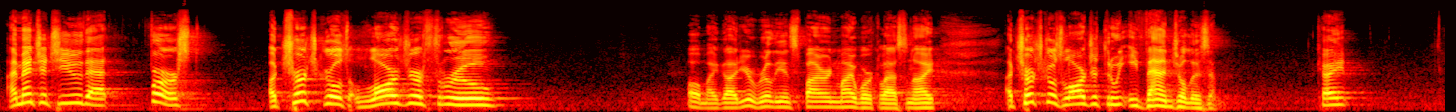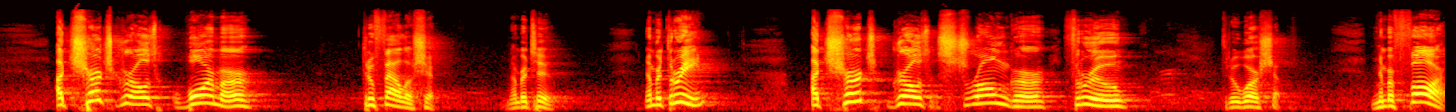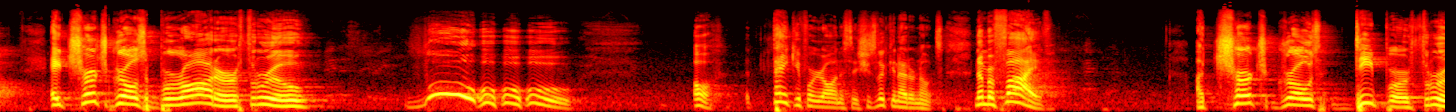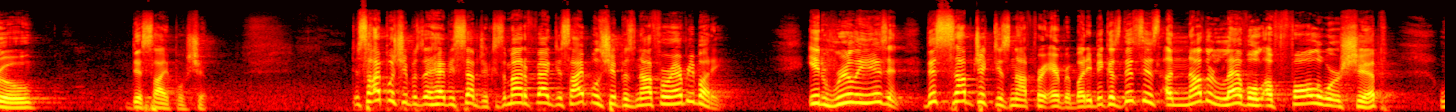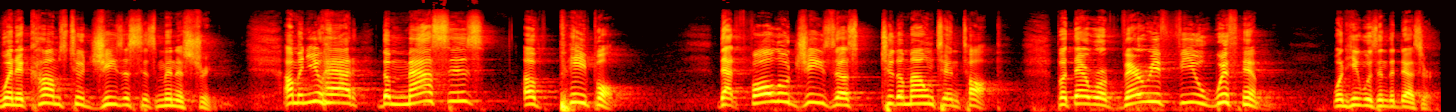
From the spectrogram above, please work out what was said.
I mentioned to you that first, a church grows larger through. Oh my God, you're really inspiring my work last night. A church grows larger through evangelism. Okay? A church grows warmer through fellowship. Number two. Number three, a church grows stronger through through worship. Number four, a church grows broader through woo. Oh, thank you for your honesty. She's looking at her notes. Number five, a church grows deeper through discipleship. Discipleship is a heavy subject. As a matter of fact, discipleship is not for everybody. It really isn't. This subject is not for everybody because this is another level of followership when it comes to Jesus' ministry. I mean, you had the masses of people that followed Jesus to the mountaintop, but there were very few with him when he was in the desert.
